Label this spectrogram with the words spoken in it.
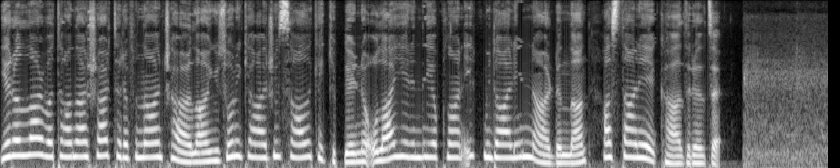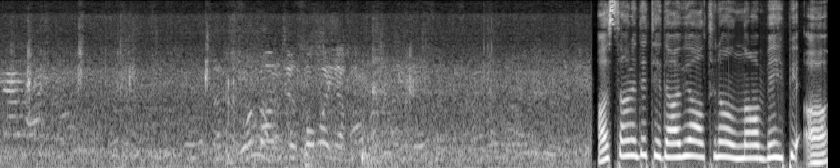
Yaralılar vatandaşlar tarafından çağrılan 112 acil sağlık ekiplerine olay yerinde yapılan ilk müdahalenin ardından hastaneye kaldırıldı. Hastanede tedavi altına alınan Vehbi A,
